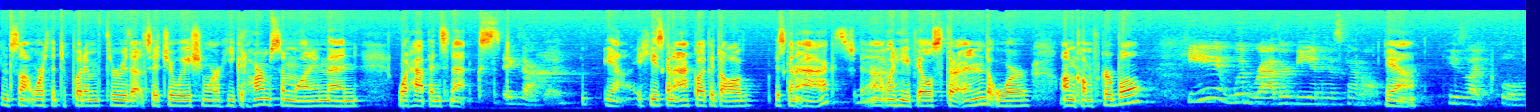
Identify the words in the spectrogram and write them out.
It's not worth it to put him through that situation where he could harm someone and then what happens next? Exactly. Yeah, he's going to act like a dog is going to act Yeah. uh, when he feels threatened or uncomfortable. He would rather be in his kennel Yeah. He's like, cool.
